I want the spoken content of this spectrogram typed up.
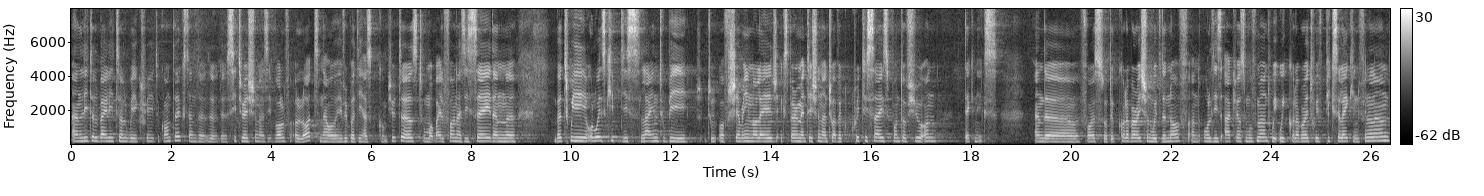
and little by little, we create a context, and the, the, the, situation has evolved a lot. Now everybody has computers, to mobile phone, as he said, and uh, but we always keep this line to be to, of sharing knowledge, experimentation, and to have a criticized point of view on techniques. And uh, for us, so the collaboration with the North and all these hackers movement, we, we collaborate with Pixelache in Finland,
